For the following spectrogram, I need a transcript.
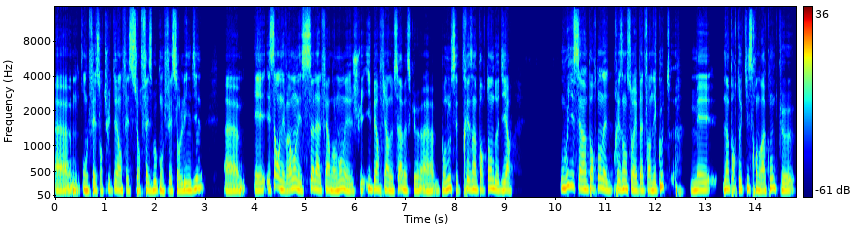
on le fait sur Twitter, on le fait sur Facebook, on le fait sur LinkedIn. Euh, et, ça, on est vraiment les seuls à le faire dans le monde et je suis hyper fier de ça parce que euh, pour nous, c'est très important de dire oui, c'est important d'être présent sur les plateformes d'écoute, mais n'importe qui se rendra compte que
